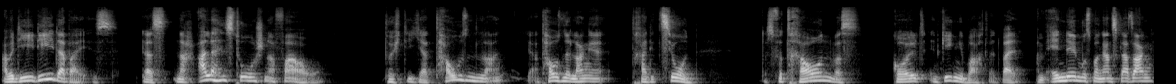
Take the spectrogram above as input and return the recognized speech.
Aber die Idee dabei ist, dass nach aller historischen Erfahrung, durch die jahrtausendelange, jahrtausendelange Tradition, das Vertrauen, was Gold entgegengebracht wird. Weil am Ende muss man ganz klar sagen,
